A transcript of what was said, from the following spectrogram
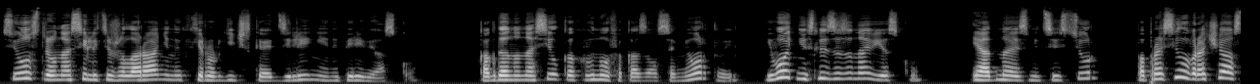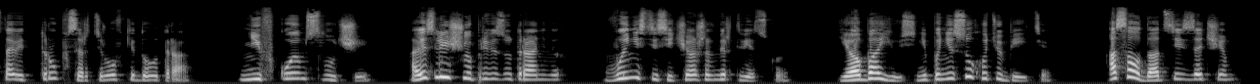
Сестры уносили тяжелораненых в хирургическое отделение на перевязку. Когда на носилках вновь оказался мертвый, его отнесли за занавеску, и одна из медсестер Попросила врача оставить труп в сортировке до утра. Ни в коем случае. А если еще привезут раненых? Вынести сейчас же в мертвецкую. Я боюсь, не понесу, хоть убейте. А солдат здесь зачем?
